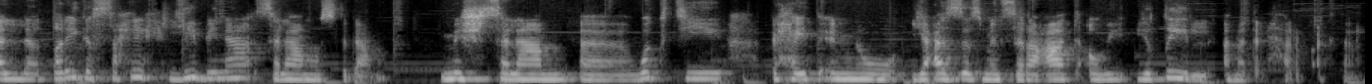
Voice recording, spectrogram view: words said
الطريق الصحيح لبناء سلام مستدام. مش سلام آه، وقتي بحيث إنه يعزز من صراعات أو يطيل أمد الحرب أكثر.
